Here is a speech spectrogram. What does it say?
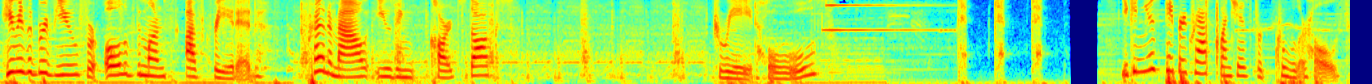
Here is a preview for all of the months I've created. Print them out using cardstocks. Create holes. Tip, tip, tip. You can use paper craft bunches for cooler holes.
